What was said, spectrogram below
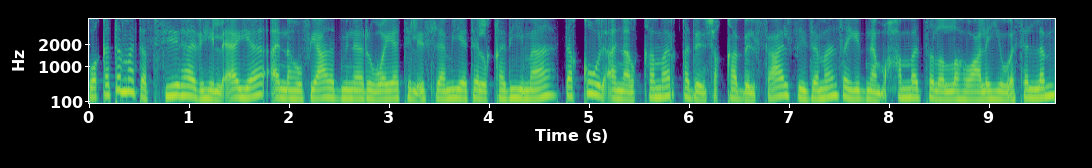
وقد تم تفسير هذه الآية أنه في عدد من الروايات الإسلامية القديمة تقول أن القمر قد انشق بالفعل في زمن سيدنا محمد صلى الله عليه وسلم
